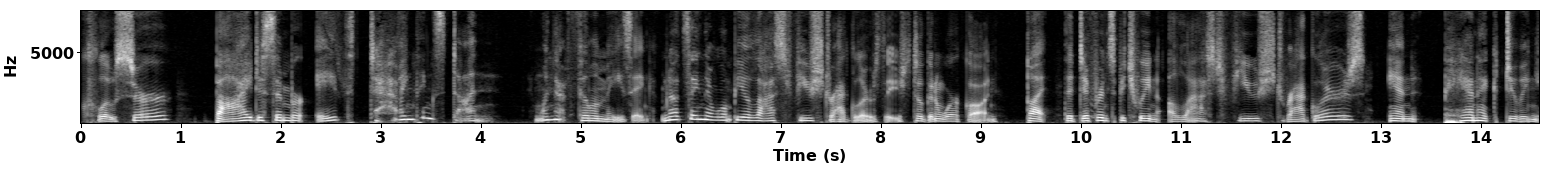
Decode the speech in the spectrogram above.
closer by December 8th to having things done. And wouldn't that feel amazing? I'm not saying there won't be a last few stragglers that you're still going to work on, but the difference between a last few stragglers and panic doing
